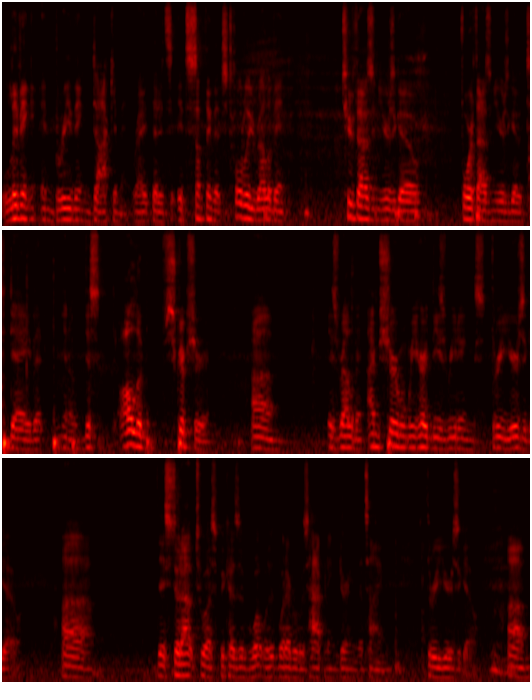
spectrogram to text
living and breathing document, right? That it's it's something that's totally relevant two thousand years ago, four thousand years ago, today. That you know this all of Scripture um, is relevant. I'm sure when we heard these readings three years ago, um, they stood out to us because of what was, whatever was happening during the time three years ago. Um,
